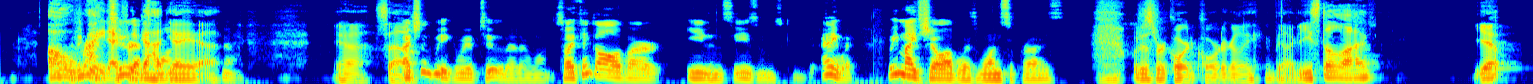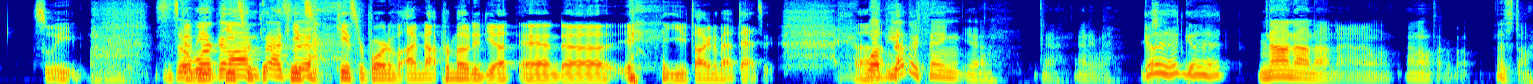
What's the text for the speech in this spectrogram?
I Oh, have right, I forgot. Yeah, yeah, yeah. Yeah. Yeah. So Actually, we we have two that are one. So I think all of our even seasons. Anyway, we might show up with one surprise. we'll just record quarterly. Be like, "Are you still alive?" Yep. Sweet. It's Still working Keith's, on report, Keith's. Keith's report of I'm not promoted yet, and uh, you talking about Tatsu. Uh, well, the other thing, yeah, yeah. Anyway, go ahead, go ahead. no, no, no, no. I don't. Want, I don't want to talk about it. It's dumb.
